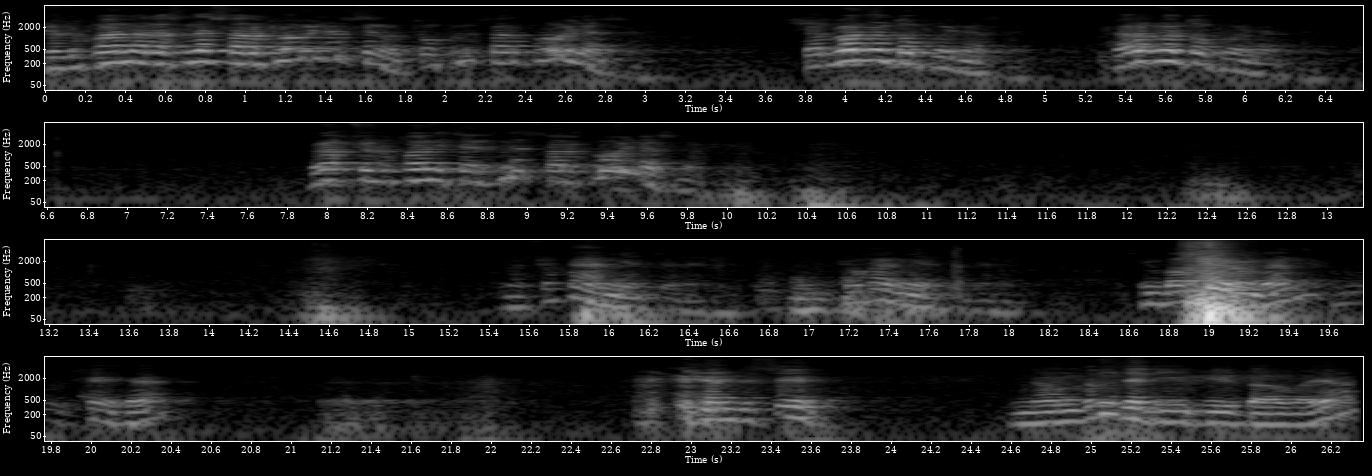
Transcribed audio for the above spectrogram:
Çocukların arasında sarıkla oynasın, topunu sarıkla oynasın. Şalvarla top oynasın, sarıkla top oynasın. Bırak çocukların içerisinde sarıkla oynasın. Buna çok ehemmiyet veririm. Çok ehemmiyet veririm. Şimdi bakıyorum ben şeyde kendisi inandım dediği bir davaya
